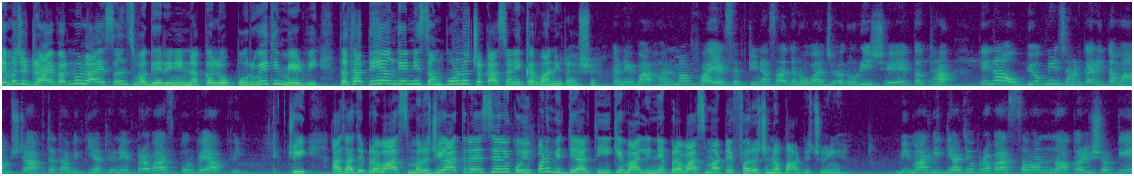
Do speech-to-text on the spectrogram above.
તેમજ ડ્રાઈવરનું લાયસન્સ વગેરેની નકલો પૂર્વેથી મેળવી તથા તે અંગેની સંપૂર્ણ ચકાસણી કરવાની રહેશે. અને વાહનમાં ફાયર સેફટીના સાધન હોવા જરૂરી છે તથા તેના ઉપયોગની જાણકારી તમામ સ્ટાફ તથા વિદ્યાર્થીઓને પ્રવાસ પૂર્વે આપવી. જી, આ સાથે પ્રવાસ મરજિયાત રહેશે અને કોઈ પણ વિદ્યાર્થી કે વાલીને પ્રવાસ માટે ફરજ ન પાડવી જોઈએ. બીમાર વિદ્યાર્થીઓ પ્રવાસ સહન ન કરી શકે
